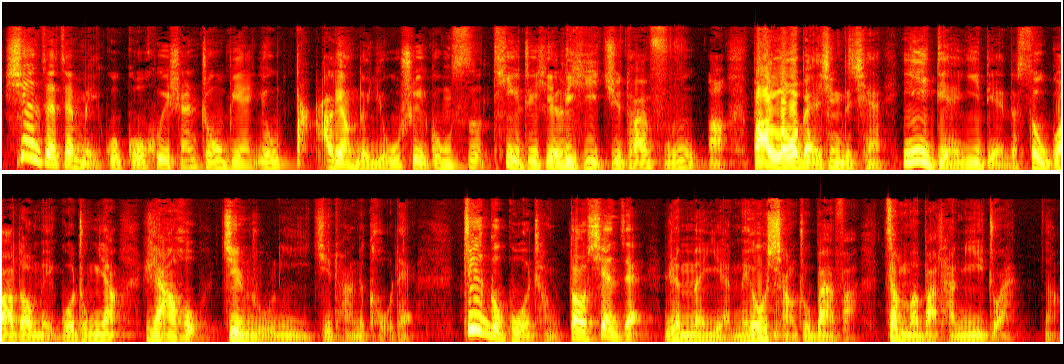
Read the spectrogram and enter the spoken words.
现在在美国国会山周边有大量的游说公司替这些利益集团服务啊，把老百姓的钱一点一点的搜刮到美国中央，然后进入利益集团的口袋。这个过程到现在人们也没有想出办法怎么把它逆转。啊，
